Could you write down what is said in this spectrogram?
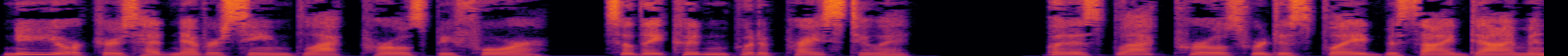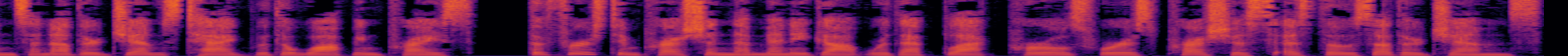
New Yorkers had never seen black pearls before, so they couldn't put a price to it. But as black pearls were displayed beside diamonds and other gems tagged with a whopping price, the first impression that many got were that black pearls were as precious as those other gems.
